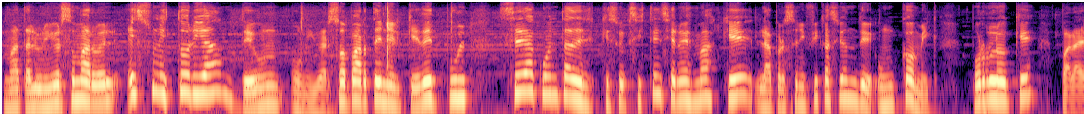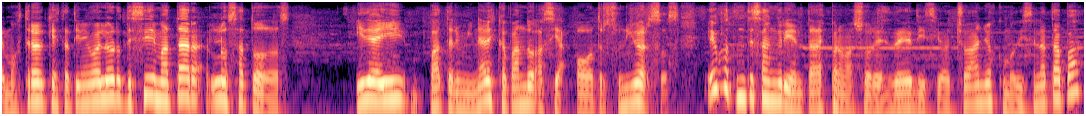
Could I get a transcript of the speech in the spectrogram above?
mata al universo Marvel es una historia de un universo aparte en el que Deadpool se da cuenta de que su existencia no es más que la personificación de un cómic, por lo que, para demostrar que esta tiene valor, decide matarlos a todos. Y de ahí va a terminar escapando hacia otros universos. Es bastante sangrienta, es para mayores de 18 años, como dice en la tapa,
